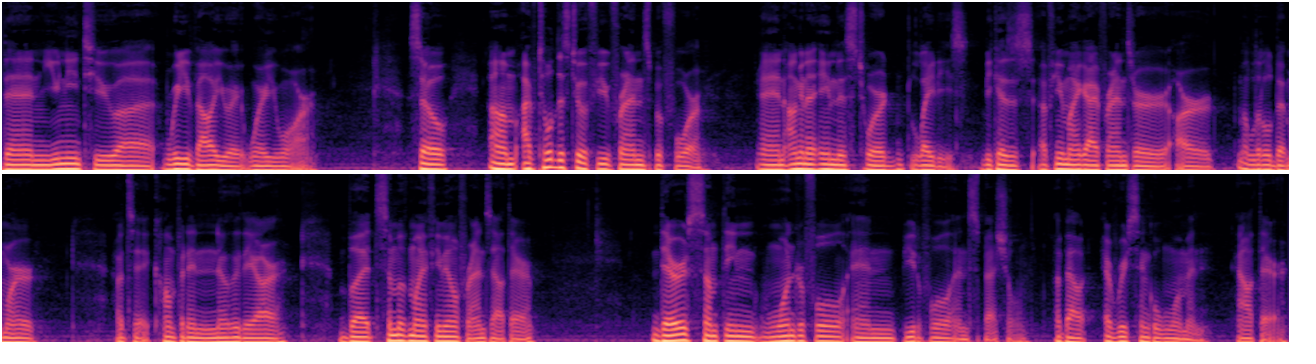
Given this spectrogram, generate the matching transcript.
then you need to uh, reevaluate where you are. So um, I've told this to a few friends before, and I'm gonna aim this toward ladies because a few of my guy friends are are a little bit more, I would say, confident and know who they are. But some of my female friends out there, there is something wonderful and beautiful and special about every single woman out there,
